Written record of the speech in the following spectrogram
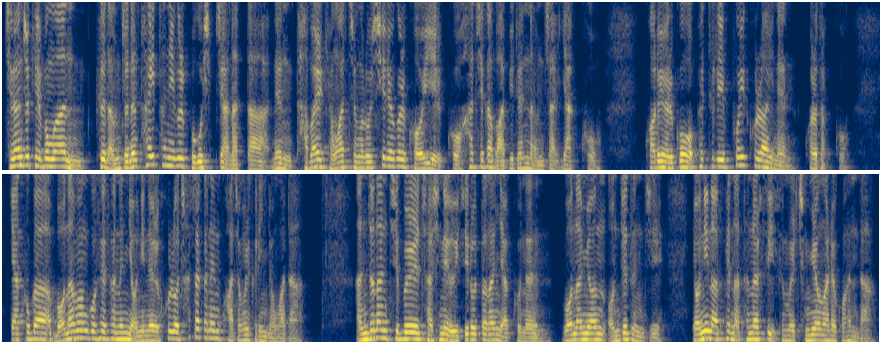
지난주 개봉한 그 남자는 타이타닉을 보고 싶지 않았다는 다발 경화증으로 시력을 거의 잃고 하지가 마비된 남자 야코. 괄호 열고 패트리 포이콜라이넨 괄호 닫고 야코가 머나먼 곳에 사는 연인을 홀로 찾아가는 과정을 그린 영화다. 안전한 집을 자신의 의지로 떠난 야코는 원하면 언제든지 연인 앞에 나타날 수 있음을 증명하려고 한다.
